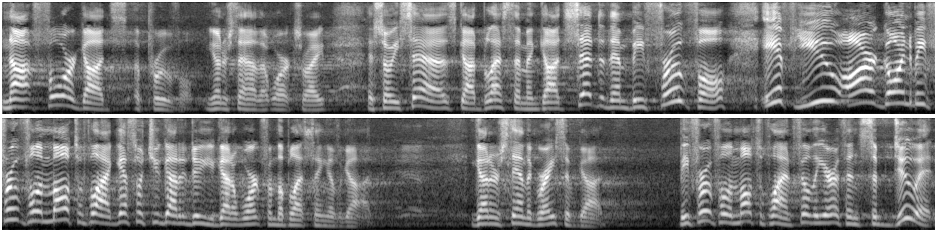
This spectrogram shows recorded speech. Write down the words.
not for God's approval. You understand how that works, right? And so he says, God blessed them, and God said to them, Be fruitful. If you are going to be fruitful and multiply, guess what you got to do? You got to work from the blessing of God. You got to understand the grace of God. Be fruitful and multiply and fill the earth and subdue it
